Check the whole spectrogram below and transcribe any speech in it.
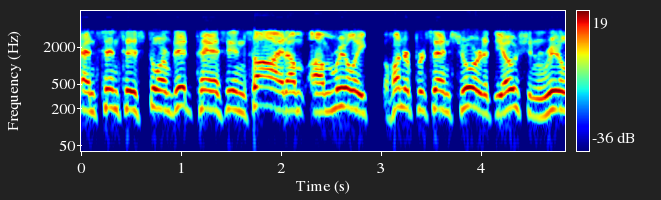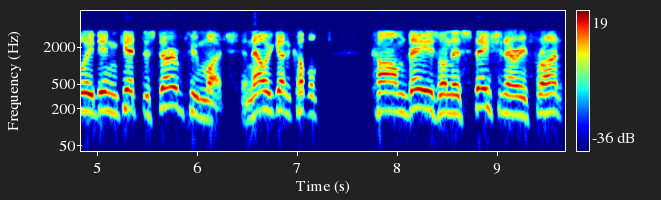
and since this storm did pass inside, I'm I'm really 100% sure that the ocean really didn't get disturbed too much. And now we got a couple calm days on this stationary front.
